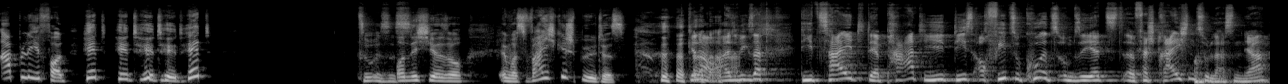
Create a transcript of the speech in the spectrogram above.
abliefern. Hit, Hit, Hit, Hit, Hit. So ist es. Und nicht hier so irgendwas Weichgespültes. genau, also wie gesagt, die Zeit der Party, die ist auch viel zu kurz, um sie jetzt äh, verstreichen zu lassen, ja.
